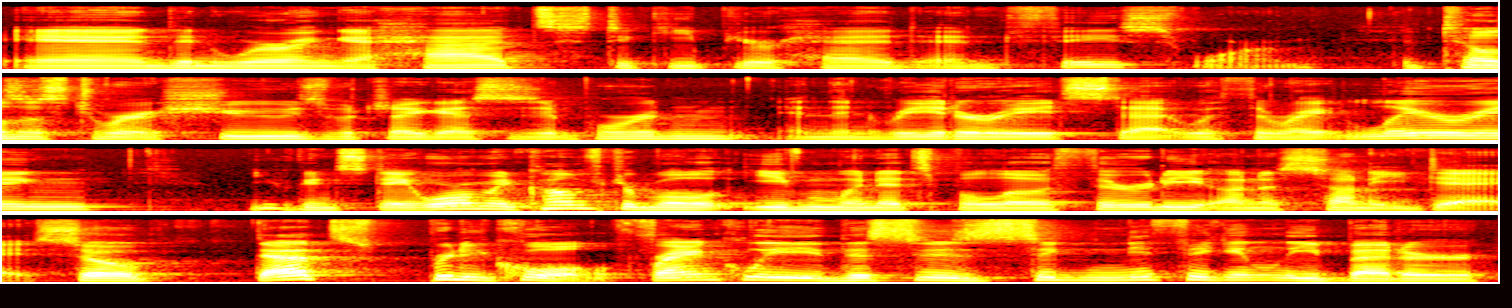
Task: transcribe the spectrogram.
and then wearing a hat to keep your head and face warm. It tells us to wear shoes, which I guess is important, and then reiterates that with the right layering, you can stay warm and comfortable even when it's below 30 on a sunny day. So that's pretty cool. Frankly, this is significantly better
